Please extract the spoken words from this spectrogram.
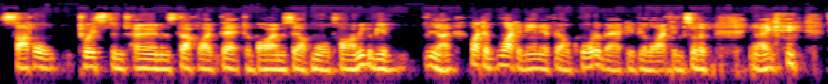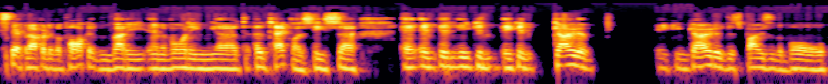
subtle twist and turn and stuff like that to buy himself more time. He could be a you know like a like an NFL quarterback if you like, and sort of you know stepping up into the pocket and buddy and avoiding uh, t- uh, tacklers. He's uh, and, and and he can he can go to he can go to dispose of the ball,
